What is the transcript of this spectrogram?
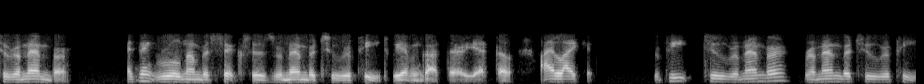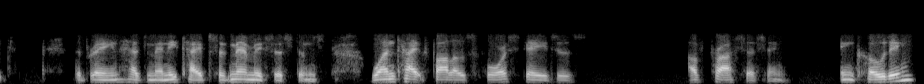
to remember. I think rule number six is remember to repeat. We haven't got there yet, though. I like it. Repeat to remember, remember to repeat. The brain has many types of memory systems. One type follows four stages of processing. Encoding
